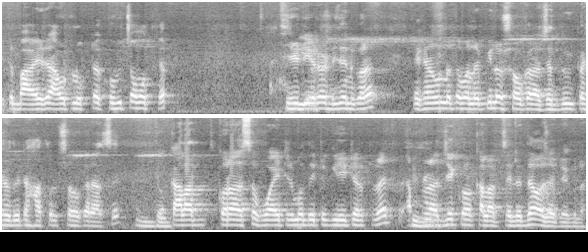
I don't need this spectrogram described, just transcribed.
এটা বাইরের আউটলুকটা খুবই চমৎকার। থ্রি ডি একটা ডিজাইন করা। এখানে উন্নত মানের পিলো সহকার আছে দুই পাশে দুইটা হাতল সহকার আছে। কালার করা আছে হোয়াইটের মধ্যে একটু গ্লিটার করা আপনারা যে কোনো কালার চাইলে দেওয়া যাবে এগুলো।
